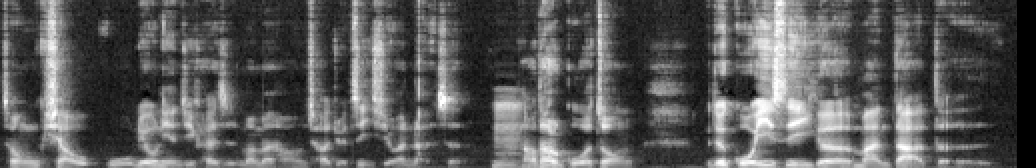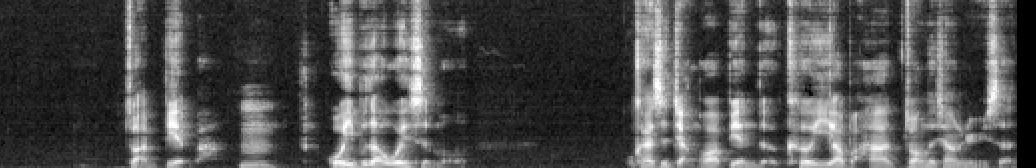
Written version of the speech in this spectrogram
从小五六年级开始，慢慢好像察觉自己喜欢男生，嗯，然后到了国中，我觉得国一是一个蛮大的转变吧。嗯。国一不知道为什么，我开始讲话变得刻意要把它装的像女生，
